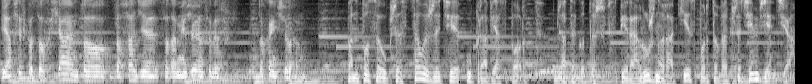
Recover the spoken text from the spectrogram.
Ja wszystko, co chciałem, to w zasadzie, co zamierzyłem sobie, dokończyłem. Pan poseł przez całe życie uprawia sport, dlatego też wspiera różnorakie sportowe przedsięwzięcia.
